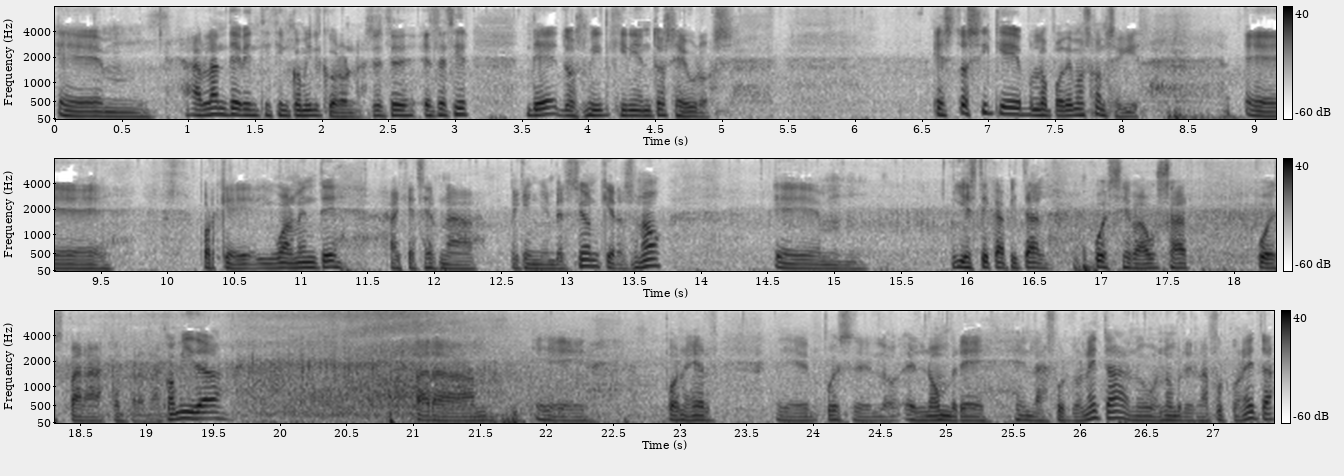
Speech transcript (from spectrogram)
eh, hablan de 25.000 coronas, es, de, es, decir, de 2.500 euros. Esto sí que lo podemos conseguir, eh, porque igualmente hay que hacer una pequeña inversión, quieras o no, eh, y este capital pues se va a usar pues para comprar la comida, para eh, poner eh, pues el, nombre en la furgoneta, el nuevo nombre en la furgoneta,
